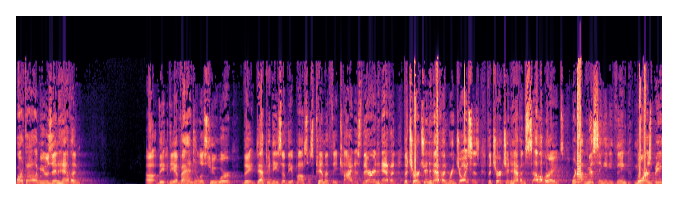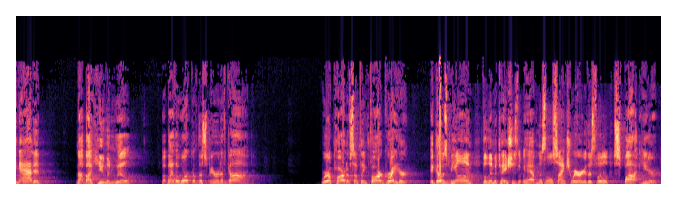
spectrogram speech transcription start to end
Bartholomew is in heaven. Uh, the, the evangelists who were the deputies of the apostles, Timothy, Titus, they're in heaven. The church in heaven rejoices. The church in heaven celebrates. We're not missing anything. More is being added. Not by human will, but by the work of the Spirit of God. We're a part of something far greater. It goes beyond the limitations that we have in this little sanctuary or this little spot here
